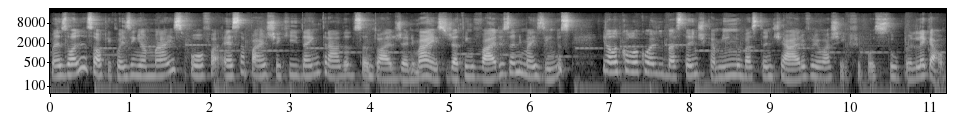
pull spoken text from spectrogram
Mas olha só que coisinha mais fofa essa parte aqui da entrada do santuário de animais. Já tem vários animaizinhos e ela colocou ali bastante caminho, bastante árvore. Eu achei que ficou super legal.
